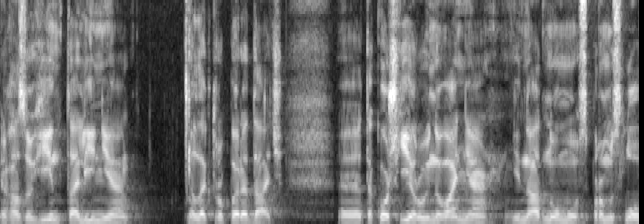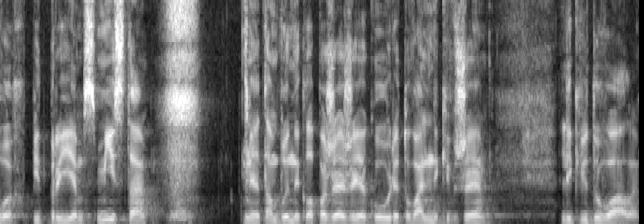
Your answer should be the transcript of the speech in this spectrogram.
газогін та лінія електропередач. Е, Також є руйнування і на одному з промислових підприємств міста. Е, Там виникла пожежа, яку рятувальники вже ліквідували.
